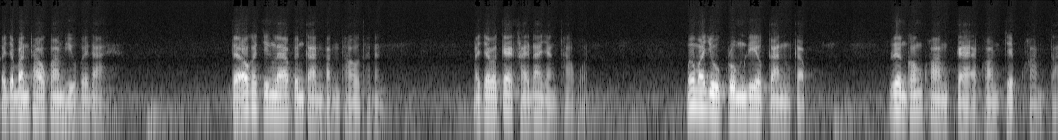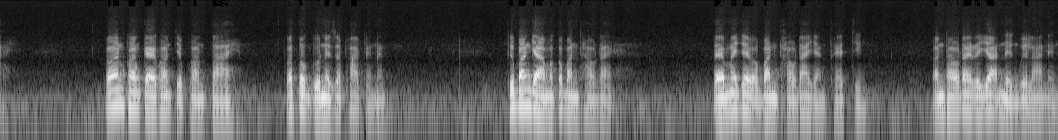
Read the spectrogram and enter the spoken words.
ก็จะบรรเทาความหิวไปได้ แต่เอาก็จริงแล้วเป็นการบรรเทาเท่านั้น ไม่จะมาแก้ไขได้อย่างถาวรเมื่อมาอยู่กลุ่มเดียวกันกับเรื่องของความแก่ความเจ็บความตาย เพราะฉะนั้นความแก่ความเจ็บความตาย ก็ตกอยู่ในสภาพอย่างนั้น คือบางอย่างมันก็บรรเทาได้ แต่ไม่ใช่ว่าบรรเทาได้อย่างแท้จริง บรรเทาได้ระยะหนึ่งเวลาหนึ่ง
